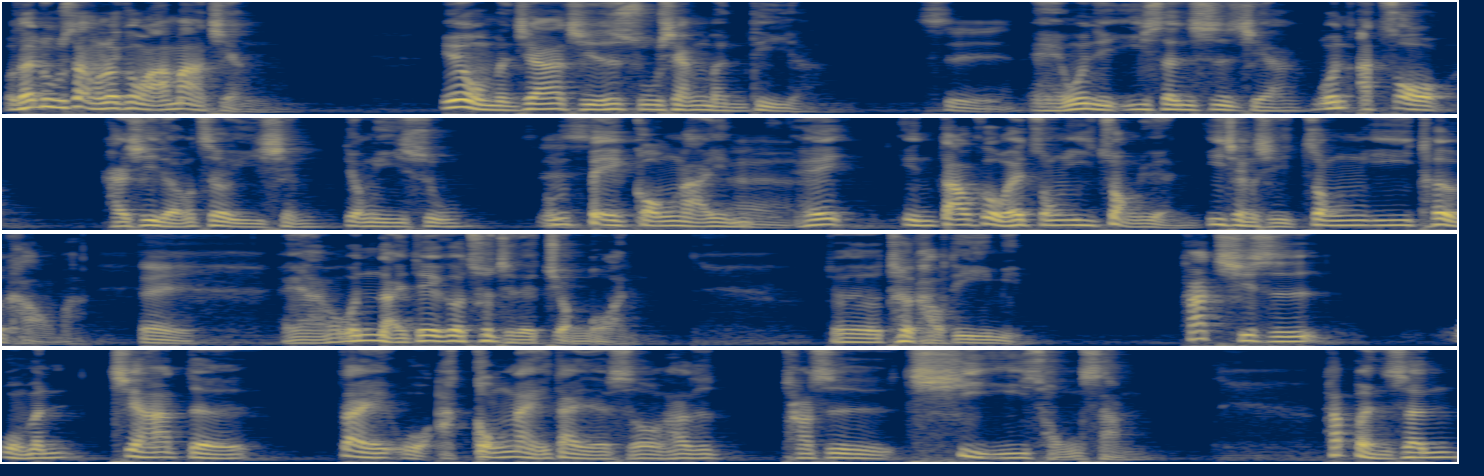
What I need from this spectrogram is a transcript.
我在路上我都跟我阿嬷讲，因为我们家其实是书香门第啊，是，哎，问你医生世家，问阿祖开始然后做医生，中医书，我们背公啊，因嘿因刀过为中医状元，以前是中医特考嘛。对，哎呀，我来这个出去的状元，就是特考第一名。他其实我们家的，在我阿公那一代的时候，他是他是弃医从商，他本身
